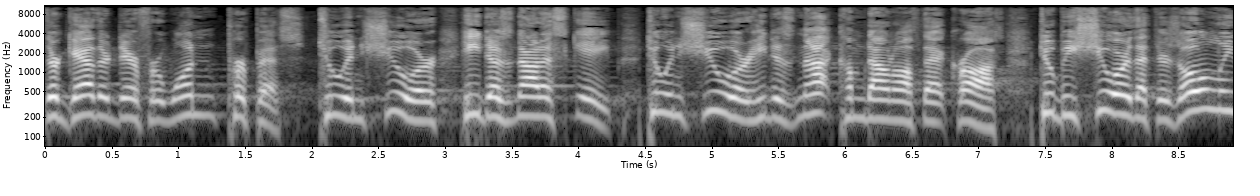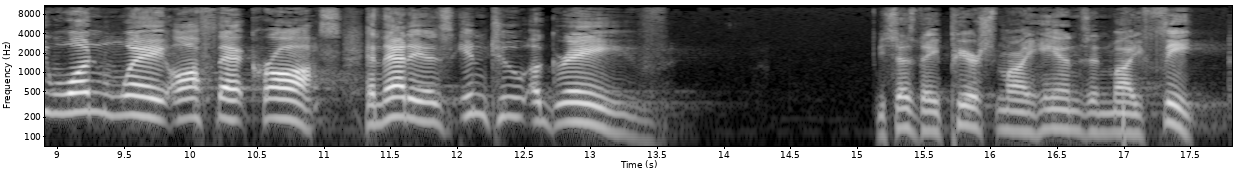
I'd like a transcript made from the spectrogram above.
They're gathered there for one purpose, to ensure he does not escape, to ensure he does not come down off that cross, to be sure that there's only one way off that cross, and that is into a grave. He says, they pierced my hands and my feet.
